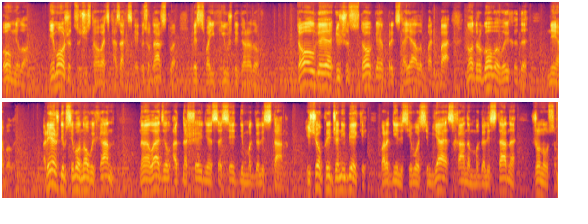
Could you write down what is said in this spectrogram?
помнил он. Не может существовать казахское государство без своих южных городов. Долгая и жестокая предстояла борьба, но другого выхода не было. Прежде всего новый хан наладил отношения с соседним Магалистаном. Еще при Джанибеке породнились его семья с ханом Магалистана Джунусом.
